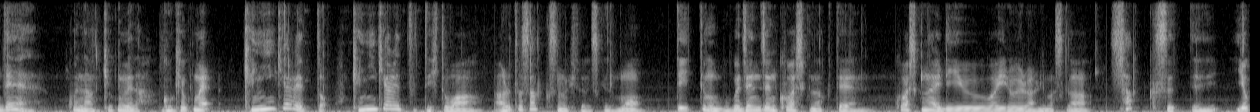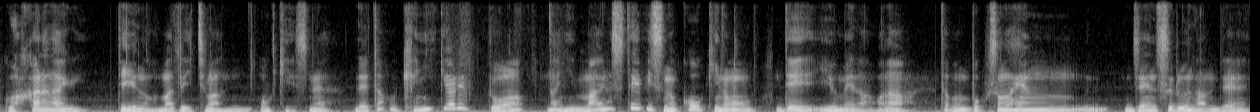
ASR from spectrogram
で、これ何曲目だ ?5 曲目。ケニー・ギャレット。ケニー・ギャレットって人は、アルトサックスの人ですけども、って言っても僕全然詳しくなくて、詳しくない理由はいろいろありますが、サックスってよくわからないっていうのがまず一番大きいですね。で、多分ケニー・ギャレットは何？マイルス・デイビスの後期ので有名なのかな？多分僕その辺全スルーなんで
